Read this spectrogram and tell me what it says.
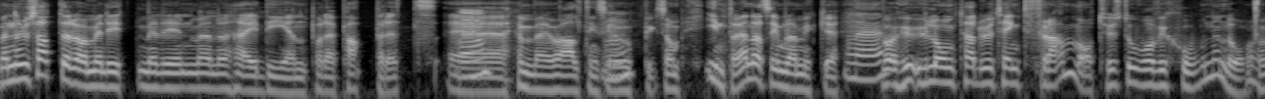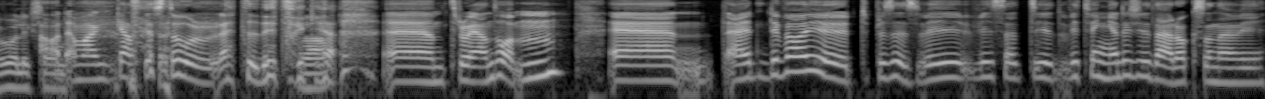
Men när du satt där då med, ditt, med, din, med den här idén på det här pappret mm. eh, med hur allting ska vara mm. uppbyggt som inte har ändrats så himla mycket. Hur, hur, långt hade du tänkt framåt? Hur stor var visionen då? Hur liksom... Ja, den var ganska stor rätt tidigt tycker ja. jag. Eh, tror jag ändå. Mm. Eh, det var ju precis, vi, vi, satt, vi tvingades ju där också när vi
